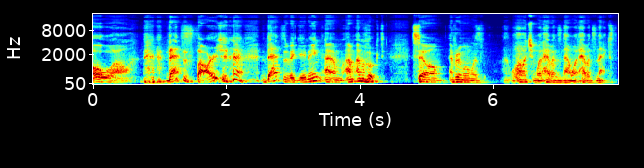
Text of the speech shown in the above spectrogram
oh, wow, that's a start. that's the beginning. I'm, I'm, I'm hooked. So everyone was watching what happens now, what happens next.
